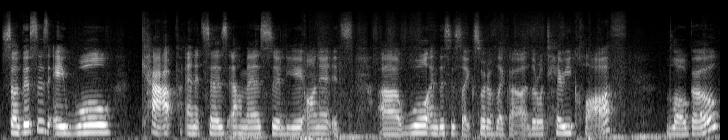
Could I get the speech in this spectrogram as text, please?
So this is a wool cap and it says Hermès Lié on it. It's uh, wool and this is like sort of like a little terry cloth logo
